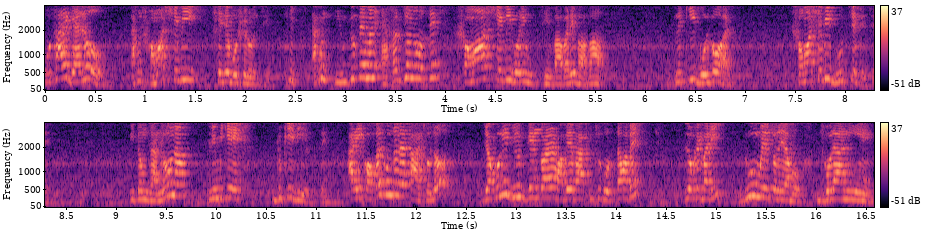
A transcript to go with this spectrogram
কোথায় গেল? এখন সমাজসেবী সেজে বসে রয়েছে। এখন ইউটিউবে মানে এক একজন হচ্ছে সমাজসেবী হয়ে উঠছে, বাবারে বাবা। মানে কী বলব আর? সমাজসেবী ভূত চেপেছে। প্রীতম জানেও না, রিমিকে ঢুকিয়ে দিয়ে এসছে। আর এই কপাল কাজ হলো, যখনই ভিউজ গেন করার হবে বা কিছু করতে হবে লোকের বাড়ি ধু মেরে চলে যাব, ঝোলা নিয়ে।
